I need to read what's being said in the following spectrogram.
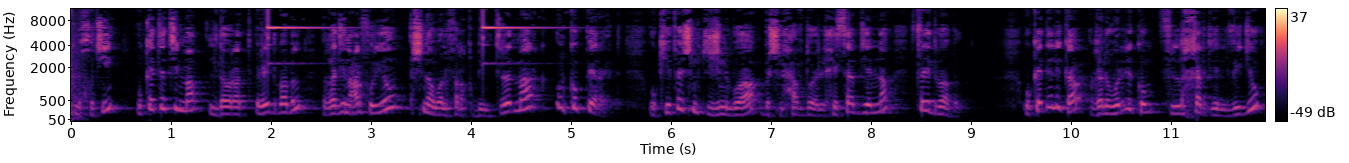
معكم خوتي وكتتم لدورة Redbubble غادي نعرفوا اليوم شنو هو الفرق بين ال trademark وال copyright وكيفاش نتجنبوها باش نحافظوا على الحساب ديالنا في Redbubble وكذلك غنوريكم في الأخر ديال الفيديو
